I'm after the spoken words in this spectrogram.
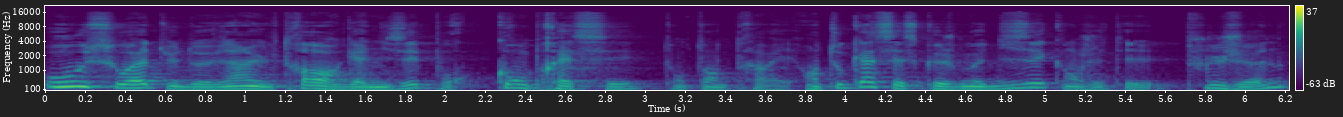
Ou soit tu deviens ultra organisé pour compresser ton temps de travail. En tout cas, c'est ce que je me disais quand j'étais plus jeune,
